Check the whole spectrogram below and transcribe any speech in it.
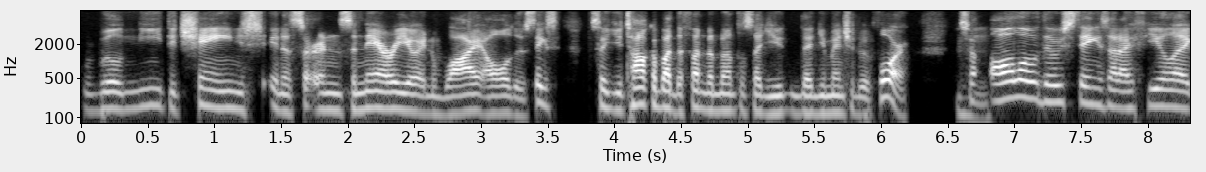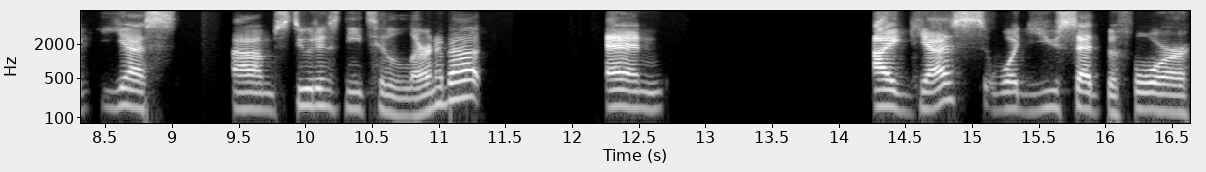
will need to change in a certain scenario and why all those things. So you talk about the fundamentals that you that you mentioned before. So Mhm. all of those things that I feel like yes, um, students need to learn about, and I guess what you said before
